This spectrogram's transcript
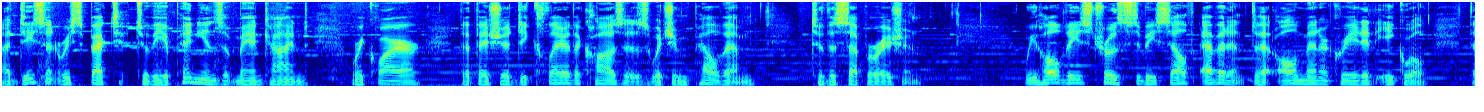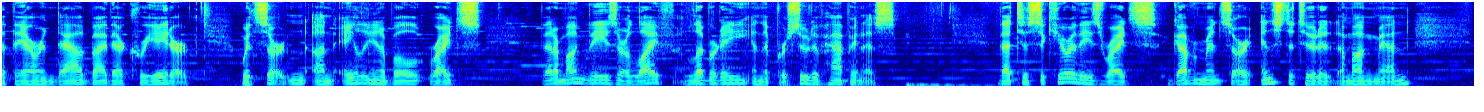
a decent respect to the opinions of mankind require that they should declare the causes which impel them to the separation. We hold these truths to be self evident that all men are created equal, that they are endowed by their Creator with certain unalienable rights, that among these are life, liberty, and the pursuit of happiness. That to secure these rights, governments are instituted among men,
